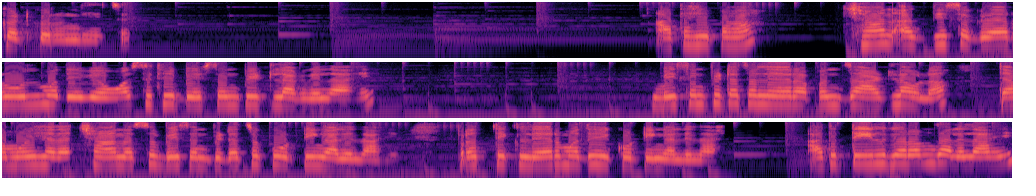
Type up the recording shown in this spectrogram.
कट करून घ्यायचे. आता हे पहा. छान अगदी सगळ्या रोलमध्ये व्यवस्थित हे बेसन पीठ लागलेलं आहे. बेसन पिठाचा लेअर आपण जाड लावला. त्यामुळे ह्याला छान असं बेसन पिठाचं कोटिंग आलेलं आहे. प्रत्येक लेअरमध्ये हे कोटिंग आलेलं आहे. आता तेल गरम झालेलं आहे.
